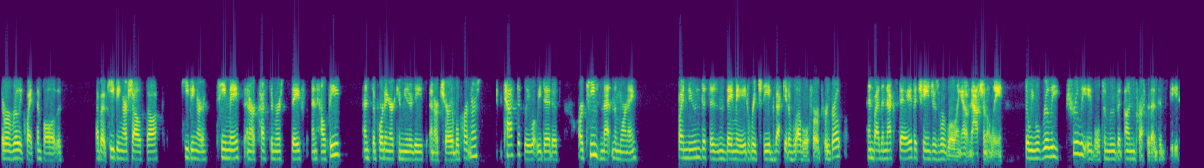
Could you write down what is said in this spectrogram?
They were really quite simple. It was about keeping our shelves stocked, keeping our teammates and our customers safe and healthy, and supporting our communities and our charitable partners tactically, what we did is our teams met in the morning. By noon, decisions they made reached the executive level for approval. And by the next day, the changes were rolling out nationally. So we were really, truly able to move at unprecedented speed.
